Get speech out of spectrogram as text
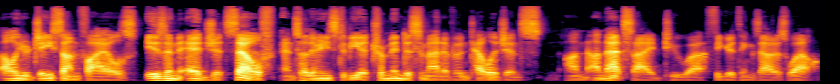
all your JSON files is an edge itself, and so there needs to be a tremendous amount of intelligence on on that side to uh, figure things out as well.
